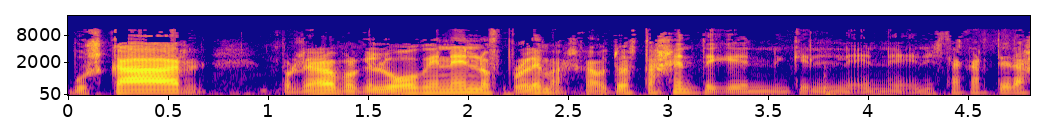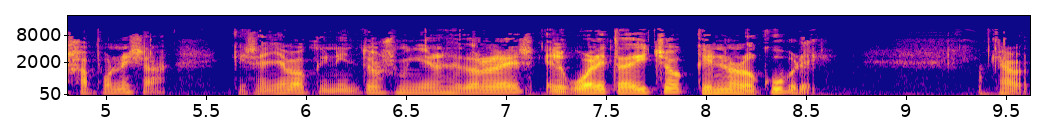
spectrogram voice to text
buscar, porque claro, porque luego vienen los problemas. Claro, toda esta gente que, en, esta cartera japonesa que se han llevado 500 millones de dólares, el wallet ha dicho que no lo cubre. Claro,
